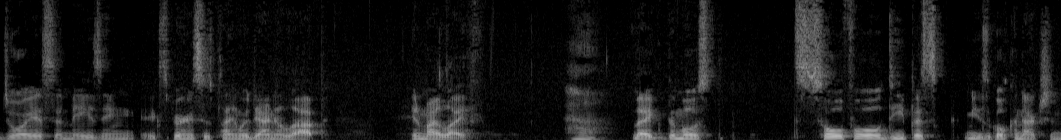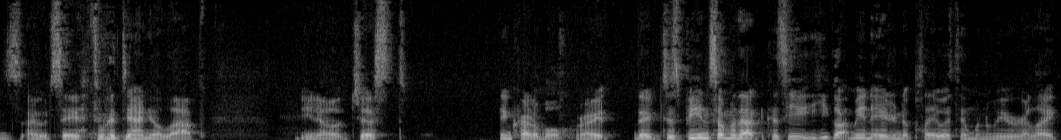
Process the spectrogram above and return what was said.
joyous, amazing experiences playing with Daniel Lapp in my life. Huh. Like the most soulful, deepest musical connections, I would say, with Daniel Lapp. You know, just incredible, right? Like just being some of that because he he got me and Adrian to play with him when we were like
